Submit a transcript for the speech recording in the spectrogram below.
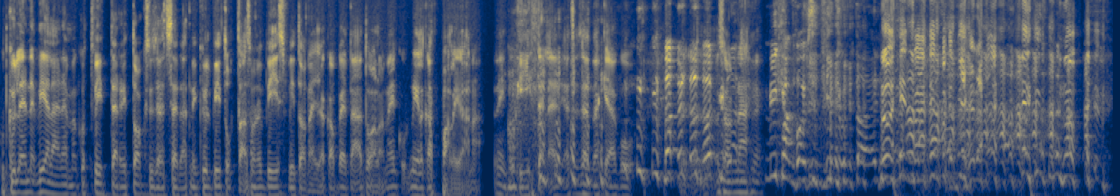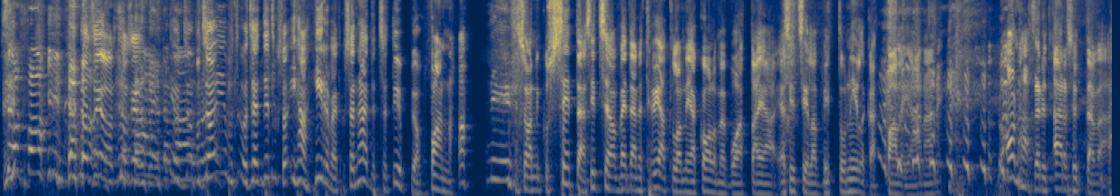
Mutta kyllä ennen, vielä enemmän kuin Twitterin toksiset sedät, niin kyllä vituttaa semmoinen viisivitonen, joka vetää tuolla niin kuin nilkat paljaana, niin kuin hiihtelee. Ja sen takia, kun se on nähnyt. Mikä voisi vituttaa No enemmän? en mä, en mä tiedä. No, Se on pahinta. no se on, se on, se on, mutta se on, mut se, se on ihan hirveä, kun sä näet, että se tyyppi on vanha. Niin. Se on niinku setä. Sitten se on vetänyt triatlonia kolme vuotta ja, ja sitten sillä on vittu nilkat paljaana. Niin, no onhan se nyt ärsyttävää.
